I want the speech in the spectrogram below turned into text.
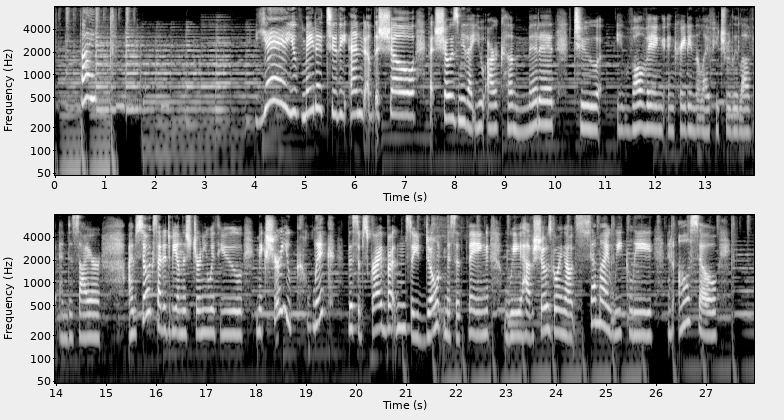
You've made it to the end of the show. That shows me that you are committed to evolving and creating the life you truly love and desire. I'm so excited to be on this journey with you. Make sure you click the subscribe button so you don't miss a thing. We have shows going out semi weekly, and also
